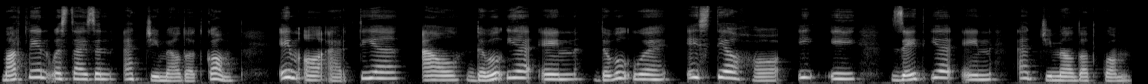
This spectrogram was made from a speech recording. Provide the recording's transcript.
martleenoosthuizen@gmail.com. M A R T L E E N O O S T H I U Z E N @gmail.com.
